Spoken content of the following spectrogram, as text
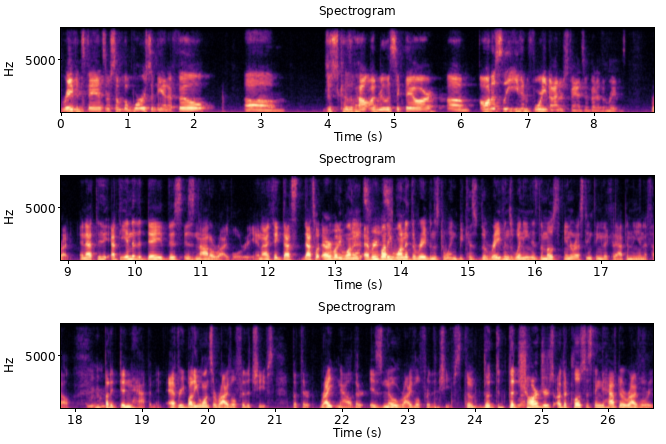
Ravens fans are some of the worst in the NFL. Um, just because of how unrealistic they are. Um, honestly, even 49ers fans are better than Ravens. Right. And at the at the end of the day, this is not a rivalry. And I think that's that's what everybody wanted. That's everybody wanted the Ravens to win because the Ravens winning is the most interesting thing that could happen in the NFL. Mm-hmm. But it didn't happen. And everybody wants a rival for the Chiefs, but there right now there is no rival for the Chiefs. The the, the, the right. Chargers are the closest thing to have to a rivalry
